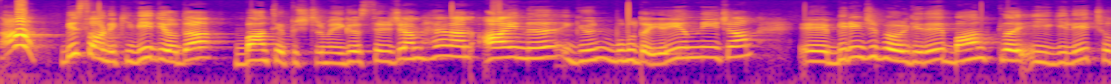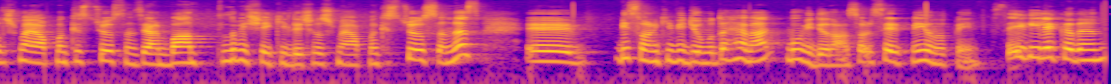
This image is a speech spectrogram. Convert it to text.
Ah, bir sonraki videoda bant yapıştırmayı göstereceğim. Hemen aynı gün bunu da yayınlayacağım. Ee, birinci bölgede bantla ilgili çalışma yapmak istiyorsanız yani bantlı bir şekilde çalışma yapmak istiyorsanız e, bir sonraki videomu da hemen bu videodan sonra seyretmeyi unutmayın. Sevgiyle kalın.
